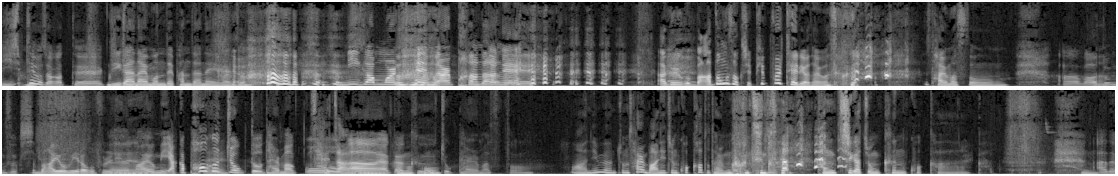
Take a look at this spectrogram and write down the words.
20대 여자 같아. 네가 날 뭔데 판단해 이러면서 네가 뭔데 날 판단해. 아 그리고 마동석 씨 피플 테리어 닮았어 닮았어 아 마동석 씨. 마요미라고 네, 불리는 마요미 약간 퍼그 네. 쪽도 닮았고 살짝, 아 음, 약간. 그쪽 닮았어. 어, 아니면 좀 살 많이 찐 쿼카도 닮은 것 같은데 덩치가 좀 큰 쿼카랄까 음. 아네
